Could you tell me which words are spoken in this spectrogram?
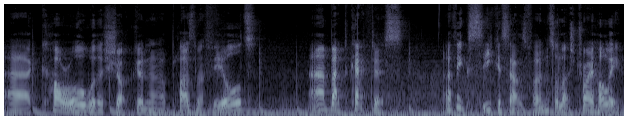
Uh, Coral with a shotgun and a plasma field. And back to Cactus. I think Seeker sounds fun, so let's try Holly.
